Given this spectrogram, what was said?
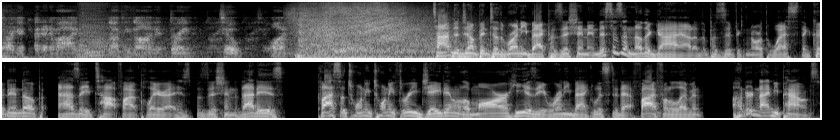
Target identified. Knocking on in three, two, one. Time to jump into the running back position. And this is another guy out of the Pacific Northwest that could end up as a top five player at his position. That is class of 2023, Jayden Limar. He is a running back listed at 5'11, 190 pounds.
